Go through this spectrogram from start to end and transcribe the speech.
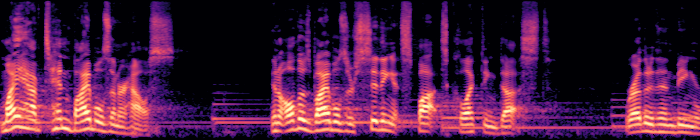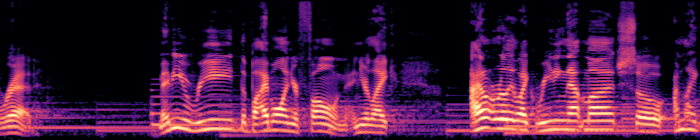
might have 10 Bibles in our house, and all those Bibles are sitting at spots collecting dust rather than being read. Maybe you read the Bible on your phone and you're like, I don't really like reading that much, so I'm like,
